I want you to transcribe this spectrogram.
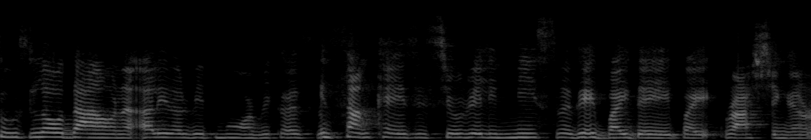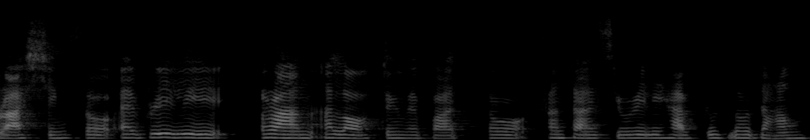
to slow down a little bit more because in some cases you really miss the day by day by rushing and rushing. So I've really run a lot in the past. So sometimes you really have to slow down.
